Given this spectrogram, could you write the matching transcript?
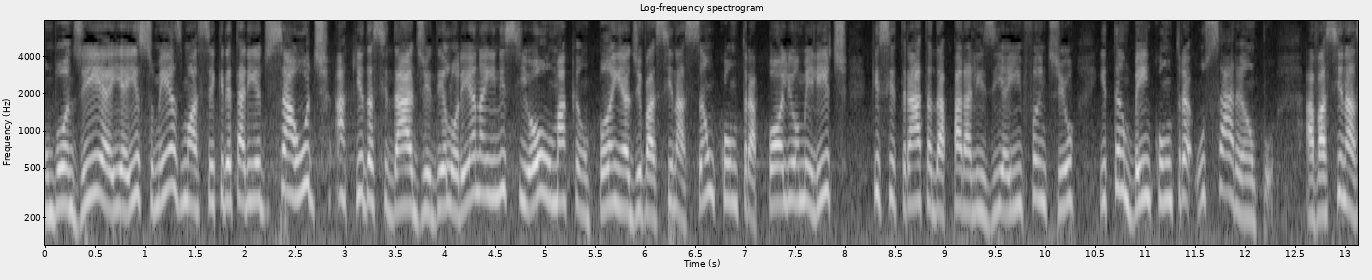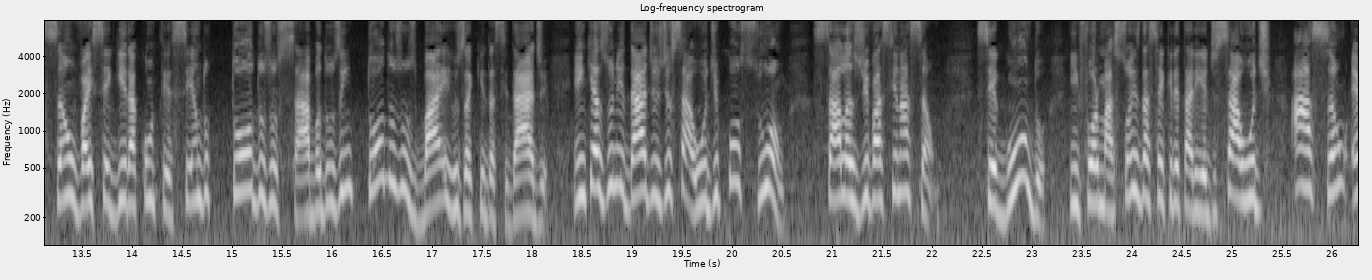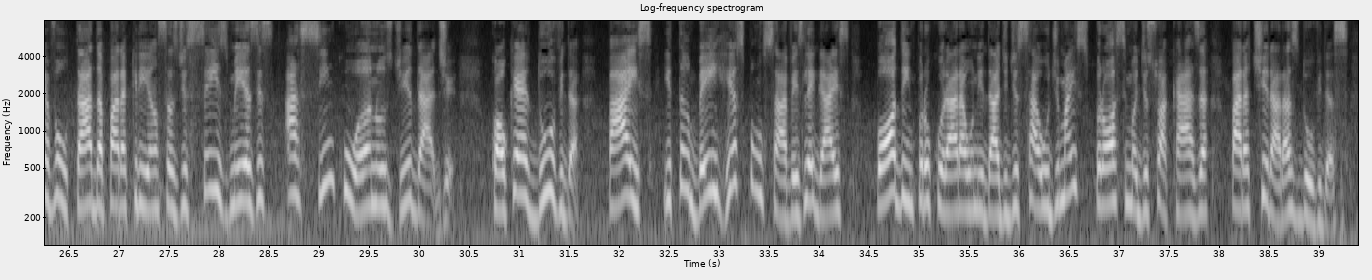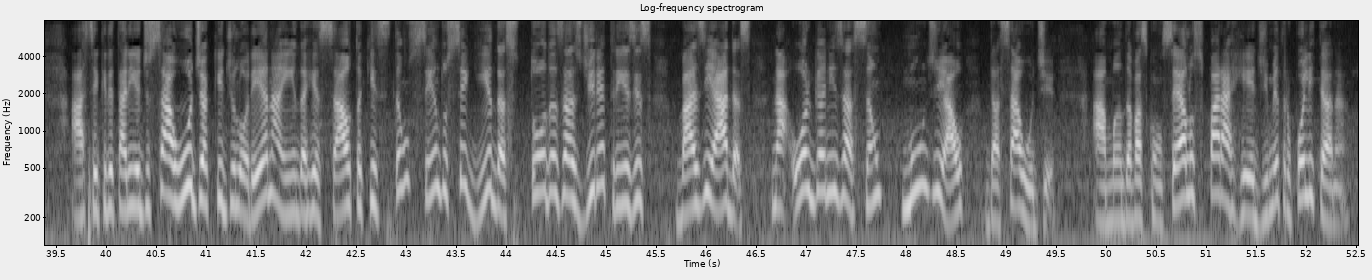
Um bom dia, e é isso mesmo. A Secretaria de Saúde aqui da cidade de Lorena iniciou uma campanha de vacinação contra a poliomielite, que se trata da paralisia infantil e também contra o sarampo. A vacinação vai seguir acontecendo todos os sábados em todos os bairros aqui da cidade em que as unidades de saúde possuam salas de vacinação. Segundo informações da Secretaria de Saúde, a ação é voltada para crianças de seis meses a cinco anos de idade. Qualquer dúvida, pais e também responsáveis legais podem procurar a unidade de saúde mais próxima de sua casa para tirar as dúvidas. A Secretaria de Saúde aqui de Lorena ainda ressalta que estão sendo seguidas todas as diretrizes baseadas na Organização Mundial da Saúde. Amanda Vasconcelos para a Rede Metropolitana.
